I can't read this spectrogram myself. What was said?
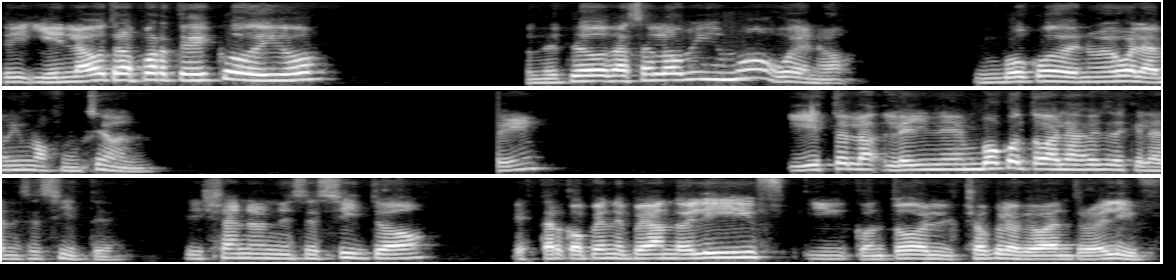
Y en la otra parte del código, donde tengo que hacer lo mismo, bueno, invoco de nuevo la misma función. ¿Sí? Y esto la- le invoco todas las veces que la necesite. Y ya no necesito estar copiando y pegando el if y con todo el choclo que va dentro del if.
